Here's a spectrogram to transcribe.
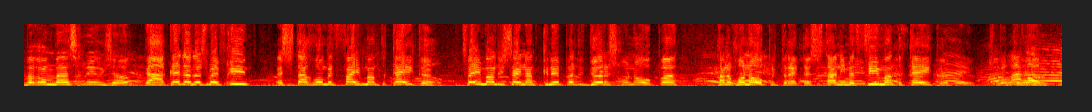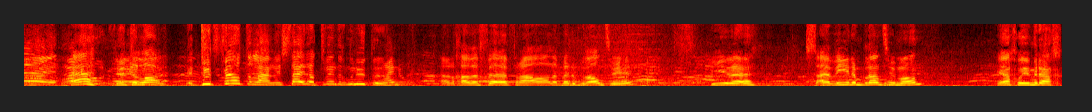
waarom uh, schreeuw je zo? Ja, kijk dat is mijn vriend. En ze staan gewoon met vijf man te kijken. Twee man die zijn aan het knippen, de deur is gewoon open. Kan hem gewoon open trekken. Ze staan niet met vier man te kijken. Het duurt te lang. Hè? Duurt te lang. Het duurt veel te lang. En sta je al 20 minuten. Nou, dan gaan we even een verhaal halen bij de brandweer. Hier uh, staan we hier een brandweerman. Ja, goedemiddag.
